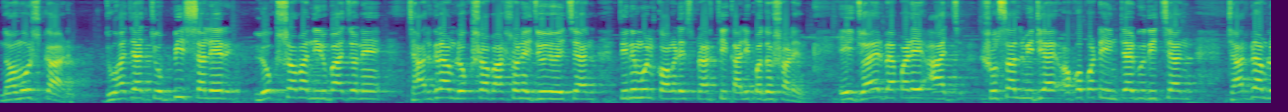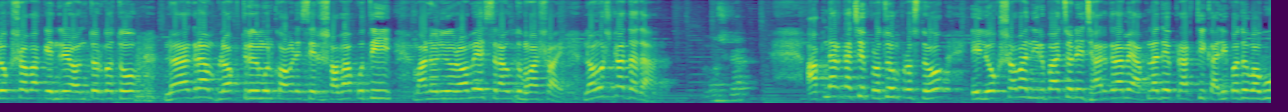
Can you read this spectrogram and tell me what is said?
নমস্কার। দু হাজার চব্বিশ সালের লোকসভা নির্বাচনে ঝাড়গ্রাম লোকসভা আসনে জয়ী হয়েছেন তৃণমূল কংগ্রেস প্রার্থী কালীপদ সরেন। এই জয়ের ব্যাপারে আজ সোশ্যাল মিডিয়ায় অকপটে ইন্টারভিউ দিচ্ছেন ঝাড়গ্রাম লোকসভা কেন্দ্রের অন্তর্গত নয়াগ্রাম ব্লক তৃণমূল কংগ্রেসের সভাপতি মাননীয় রমেশ রাউত মহাশয়। নমস্কার দাদা। নমস্কার। আপনার কাছে প্রথম প্রশ্ন এই লোকসভা নির্বাচনে ঝাড়গ্রামে আপনাদের প্রার্থী কালীপদবাবু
